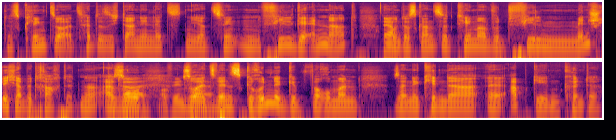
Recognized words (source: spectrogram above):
Das klingt so, als hätte sich da in den letzten Jahrzehnten viel geändert ja. und das ganze Thema wird viel menschlicher betrachtet. Ne? Also Total, so, Fall. als wenn es Gründe gibt, warum man seine Kinder äh, abgeben könnte.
